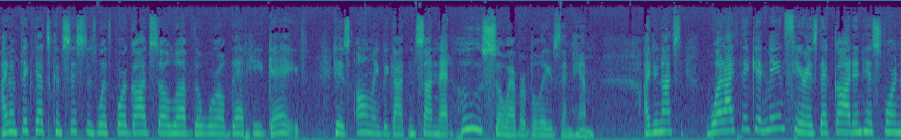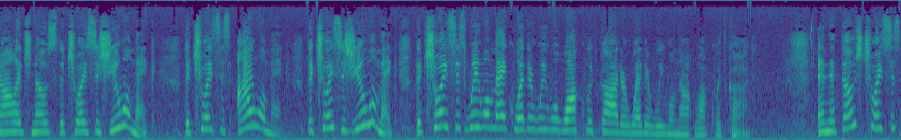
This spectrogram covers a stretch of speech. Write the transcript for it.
I don't think that's consistent with for God so loved the world that he gave his only begotten Son, that whosoever believes in him. I do not. What I think it means here is that God, in his foreknowledge, knows the choices you will make, the choices I will make, the choices you will make, the choices we will make whether we will walk with God or whether we will not walk with God. And that those choices,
